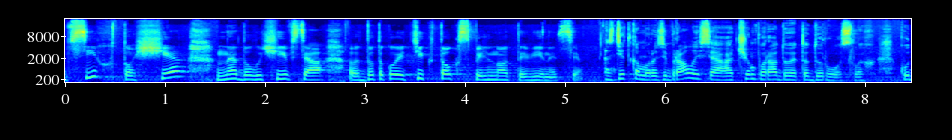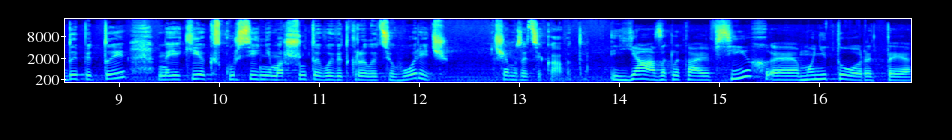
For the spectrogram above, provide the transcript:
всіх, хто ще не долучився до такої тікток-спільноти Вінниці. З дітками розібралися. А чим порадуєте дорослих? Куди піти? На які екскурсійні маршрути ви відкрили цьогоріч? Чим зацікавити? Я закликаю всіх е, моніторити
